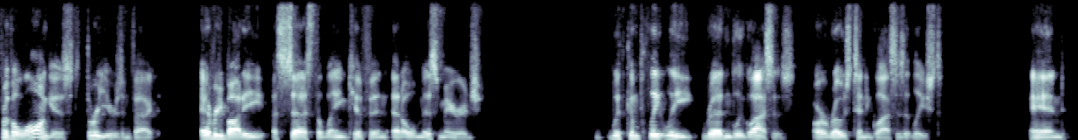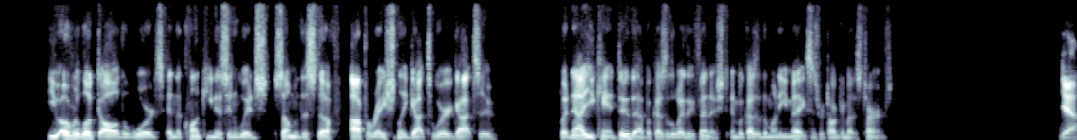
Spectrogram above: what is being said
for the longest, three years in fact, everybody assessed the Lane Kiffin at Ole Miss marriage with completely red and blue glasses or rose tinted glasses at least. And you overlooked all the warts and the clunkiness in which some of the stuff operationally got to where it got to. But now you can't do that because of the way they finished and because of the money he makes, since we're talking about his terms. yeah.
